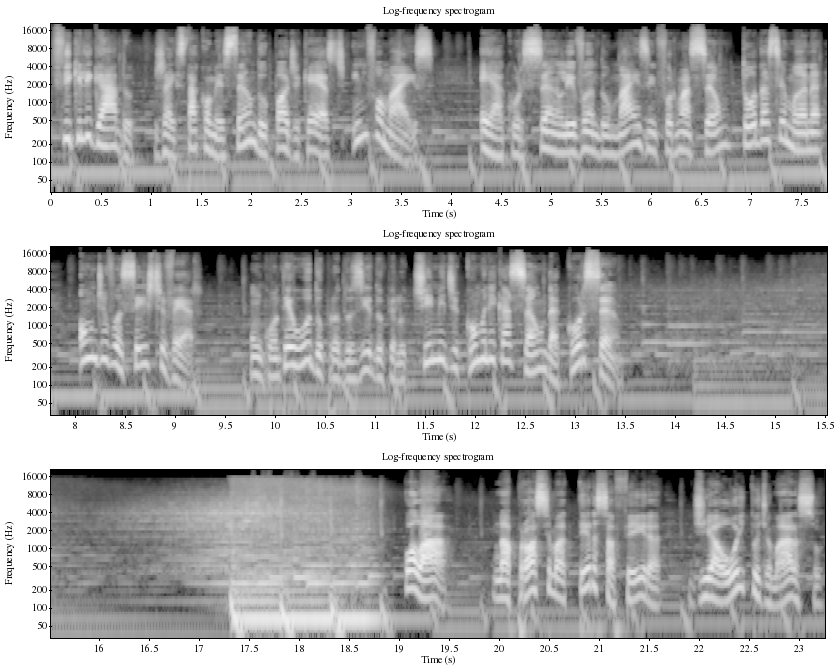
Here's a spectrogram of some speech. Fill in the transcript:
Fique ligado, já está começando o podcast InfoMais. É a Corsan levando mais informação toda semana, onde você estiver. Um conteúdo produzido pelo time de comunicação da Corsan. Olá! Na próxima terça-feira, dia 8 de março,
